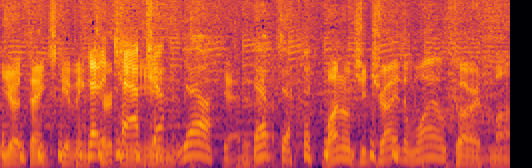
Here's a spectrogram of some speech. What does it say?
your Thanksgiving Get it, turkey captcha? in- Yeah, Get it. CAPTCHA. Why don't you try the wild card line?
